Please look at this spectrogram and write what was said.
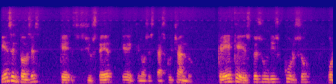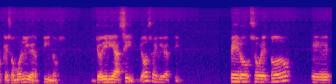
Piense entonces que si usted que, nos está escuchando cree que esto es un discurso porque somos libertinos, yo diría sí, yo soy libertino. Pero sobre todo eh,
